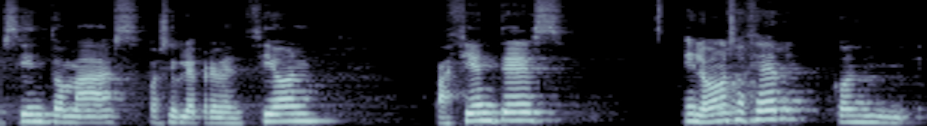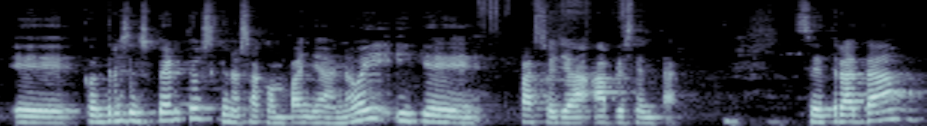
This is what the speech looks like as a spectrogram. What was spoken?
síntomas, posible prevención, pacientes, y lo vamos a hacer eh, con, tres expertos que nos acompañan hoy y que paso ya a presentar. Se trata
